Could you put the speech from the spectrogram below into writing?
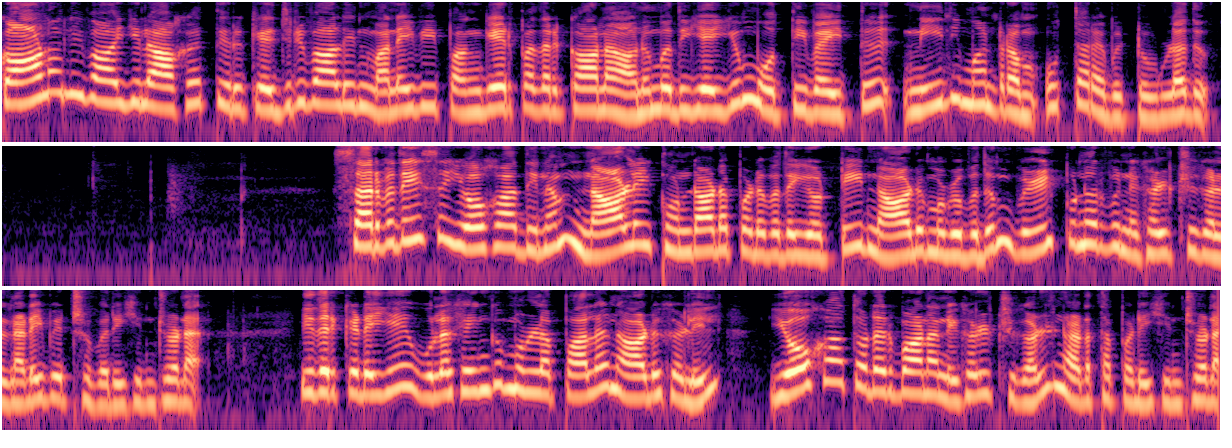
காணொலி வாயிலாக திரு கெஜ்ரிவாலின் மனைவி பங்கேற்பதற்கான அனுமதியையும் ஒத்திவைத்து நீதிமன்றம் உத்தரவிட்டுள்ளது. சர்வதேச யோகா தினம் நாளை கொண்டாடப்படுவதையொட்டி நாடு முழுவதும் விழிப்புணர்வு நிகழ்ச்சிகள் நடைபெற்று வருகின்றன. இதற்கிடையே உலகெங்கும் உள்ள பல நாடுகளில் யோகா தொடர்பான நிகழ்ச்சிகள் நடத்தப்படுகின்றன.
